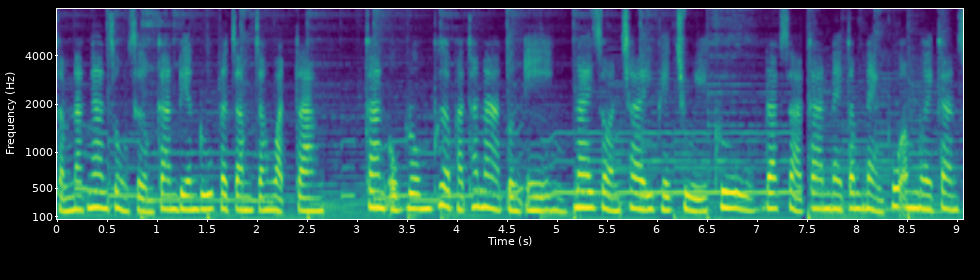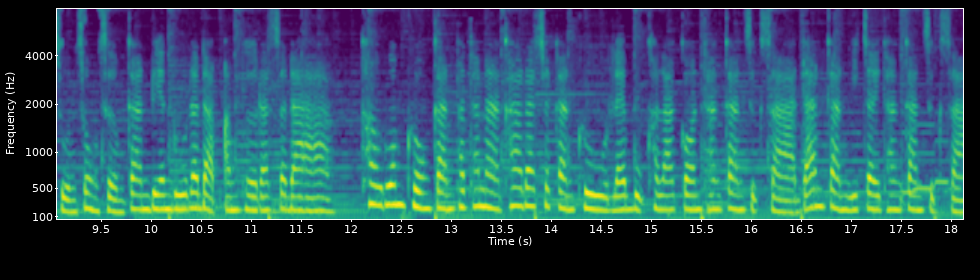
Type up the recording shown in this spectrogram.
สำนักงานส่งเสริมการเรียนรู้ประจำจังหวัดตรังการอบรมเพื่อพัฒนาตนเอง นายสอนชัยเพชรฉุยครู รักษาการในตำแหน่งผู้อำนวยการศูนย์ส่งเสริมการเรียนรู้ระดับอำเภอรัศดา เข้าร่วมโครงการพัฒนาข้าราชการครู และบุคลากรทางการศึกษา ด้านการวิจัยทางการศึกษา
